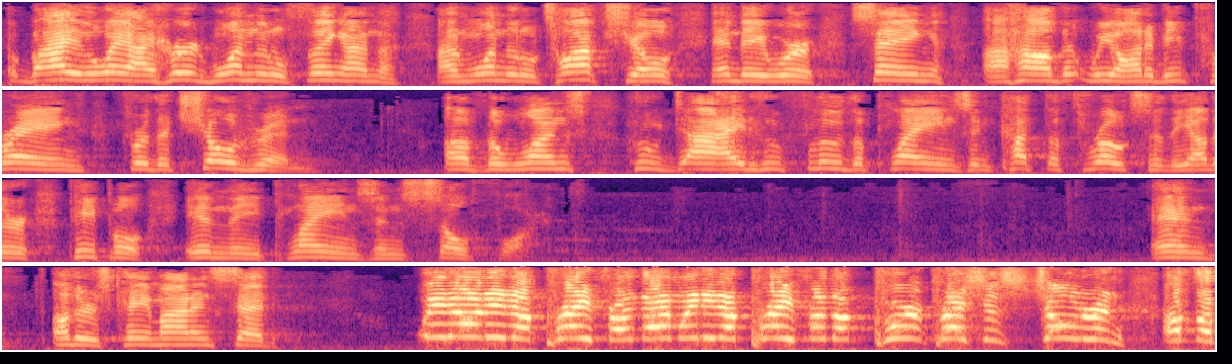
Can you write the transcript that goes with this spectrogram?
by the way, I heard one little thing on, the, on one little talk show, and they were saying uh, how that we ought to be praying for the children of the ones who died, who flew the planes and cut the throats of the other people in the planes and so forth. And others came on and said, don't need to pray for them. We need to pray for the poor, precious children of the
